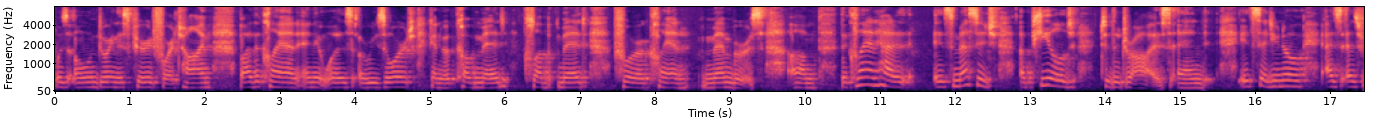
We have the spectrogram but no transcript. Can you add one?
was owned during this period for a time by the Klan, and it was a resort, kind of a Club Med, Club Med for Klan members. Um, the Klan had its message appealed to the draws. And it said you know as, as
